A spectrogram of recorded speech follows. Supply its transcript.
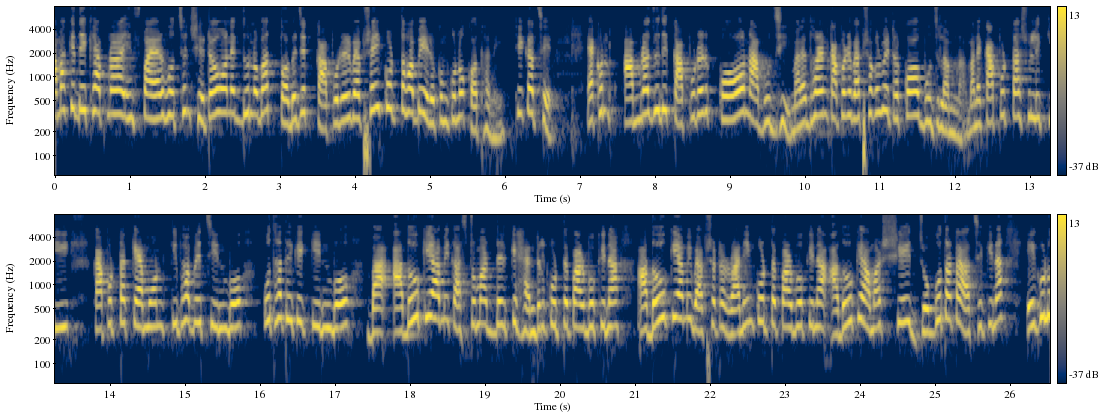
আমাকে দেখে আপনারা ইন্সপায়ার হচ্ছেন, সেটাও অনেক ধন্যবাদ। তবে যে কাপড়ের ব্যবসাই করতে হবে, এরকম কোনো কথা নেই, ঠিক আছে? এখন আমরা যদি কাপড়ের ক না বুঝি মানে ধরেন কাপড়ের ব্যবসা করব, এটা ক বুঝলাম না। মানে কাপড়টা আসলে কি, কাপড়টা কেমন, কীভাবে চিনবো, কোথা থেকে কিনবো বা আদৌ কি আমি কাস্টমারদেরকে হ্যান্ডেল করতে পারব কি না আদৌ কি আমি ব্যবসাটা রানিং করতে পারব কি না আদৌ কি আমার সেই যোগ্যতাটা আছে কি না এগুলো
